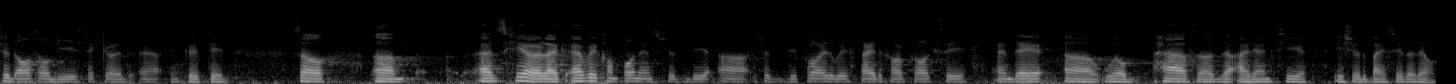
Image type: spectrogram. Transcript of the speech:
should also be secured, uh, encrypted. So, um, as here, like every component should be uh, should deployed with sidecar proxy, and they uh, will have uh, the identity issued by Citadel.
